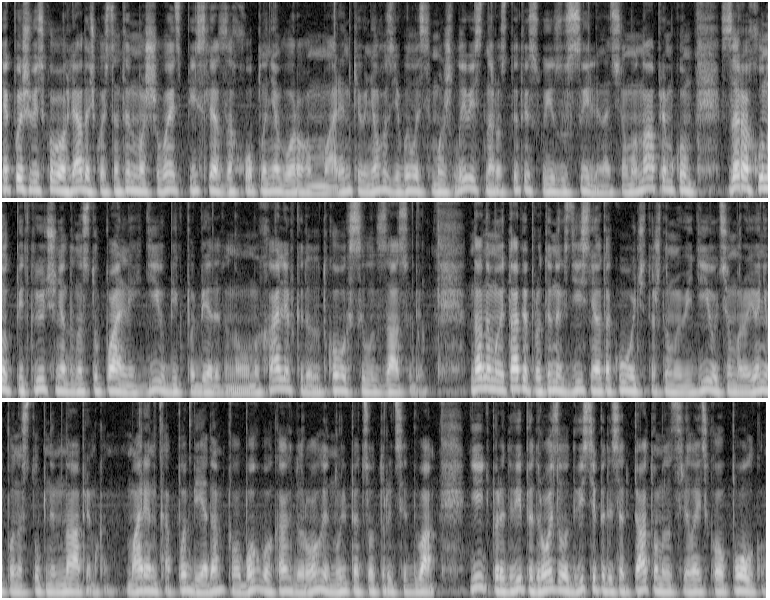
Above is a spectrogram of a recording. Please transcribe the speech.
Як пише військовий оглядач Костянтин Машовець, після захоплення ворогом Мар'їнки у нього з'явилася можливість наростити свої зусилля на цьому напрямку за рахунок підключення до наступальних дій у бік Побєди та Новомихайлівки додаткових силових засобів. На даному етапі противник здійснює атакуючі та штурмові дії у цьому районі по наступним напрямкам: Мар'їнка, Побєда по обох боках дороги 0532. Діють передові підрозділи 255-го мотострілецького полку.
